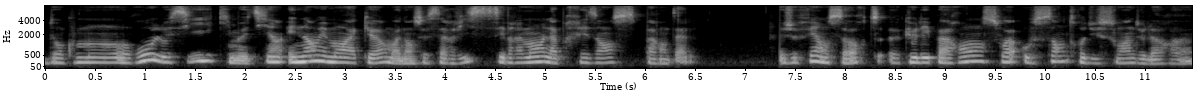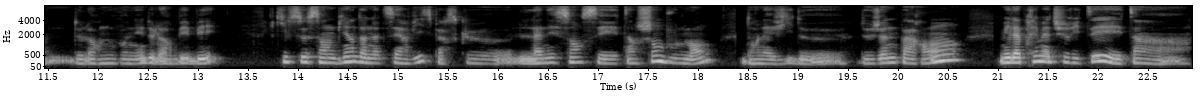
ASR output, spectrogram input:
Donc mon rôle aussi qui me tient énormément à cœur, moi, dans ce service, c'est vraiment la présence parentale je fais en sorte euh, que les parents soient au centre du soin de leur, euh, de leur nouveau-né, de leur bébé, qu'ils se sentent bien dans notre service parce que la naissance est un chamboulement dans la vie de, de jeunes parents, mais la prématurité est un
